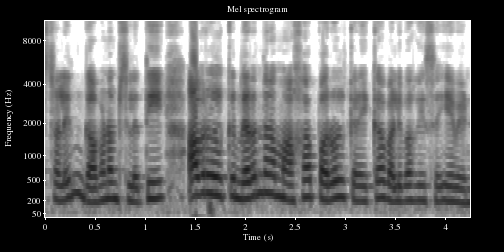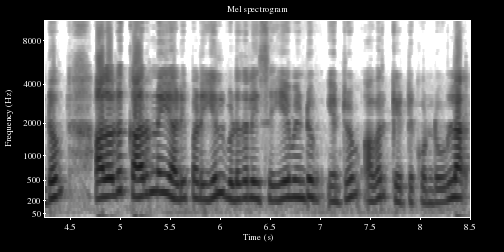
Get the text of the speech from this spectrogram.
ஸ்டாலின் கவனம் செலுத்தி அவர்களுக்கு நிரந்தரமாக பரோல் கிடைக்க வழிவகை செய்ய வேண்டும். அதோடு கருணை அடிப்படையில் விடுதலை செய்ய வேண்டும் என்றும் அவர் கேட்டுக்கொண்டுள்ளார்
